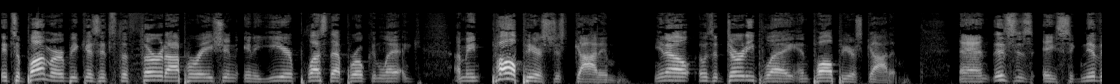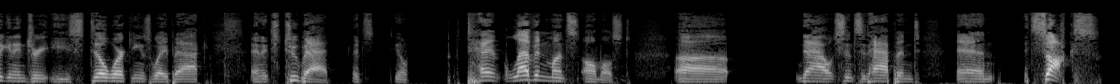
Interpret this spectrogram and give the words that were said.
it's a bummer because it's the third operation in a year plus that broken leg. I mean, Paul Pierce just got him. You know, it was a dirty play and Paul Pierce got him. And this is a significant injury. He's still working his way back, and it's too bad. It's, you know, 10, 11 months almost uh, now since it happened, and it sucks.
